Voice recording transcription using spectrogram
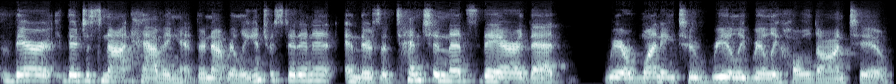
they're they're just not having it. They're not really interested in it. And there's a tension that's there that we're wanting to really really hold on to.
